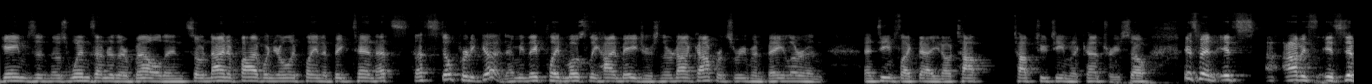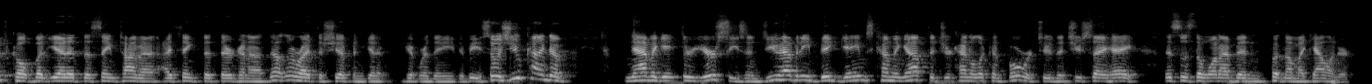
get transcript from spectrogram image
games and those wins under their belt. And so nine and five when you're only playing a Big Ten, that's that's still pretty good. I mean, they played mostly high majors and their non-conference were even Baylor and and teams like that. You know, top top two team in the country. So it's been it's obviously it's difficult, but yet at the same time, I, I think that they're gonna they'll, they'll right the ship and get it get where they need to be. So as you kind of navigate through your season. Do you have any big games coming up that you're kind of looking forward to that you say, hey, this is the one I've been putting on my calendar?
